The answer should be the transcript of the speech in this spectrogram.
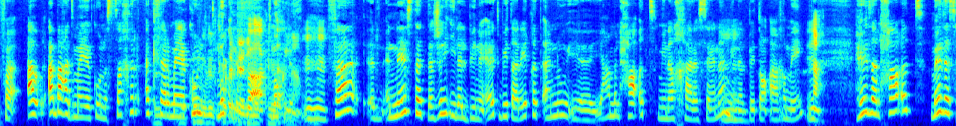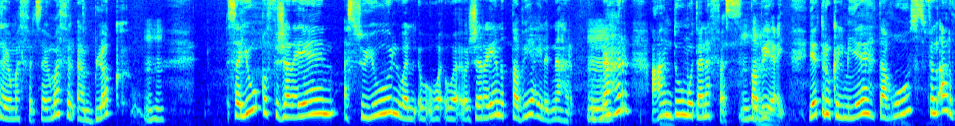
فأبعد ما يكون الصخر أكثر ما يكون مكلف. مكلف. فالناس تتجه إلى البناءات بطريقة أنه يعمل حائط من الخرسانة من ال béton armé نعم. هذا الحائط ماذا سيمثل؟ سيمثل un bloc. سيوقف جريان السيول والجريان الطبيعي للنهر. مم. النهر عنده متنفس مم. طبيعي يترك المياه تغوص في الأرض.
